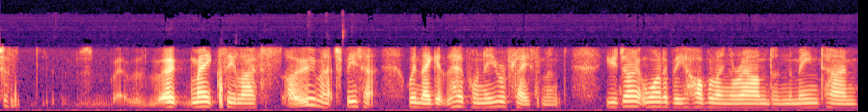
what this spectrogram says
just it makes their life so much better when they get the hip or knee replacement. You don't want to be hobbling around in the meantime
